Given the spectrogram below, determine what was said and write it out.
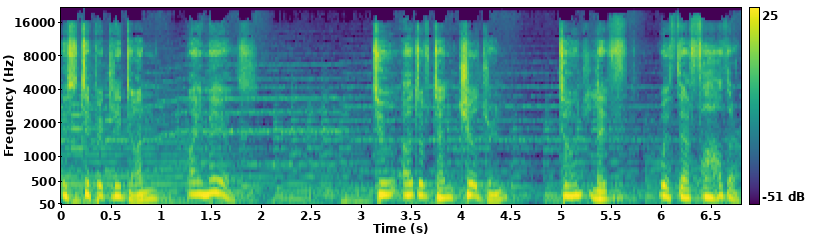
is typically done by males. Two out of ten children don't live with their father.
